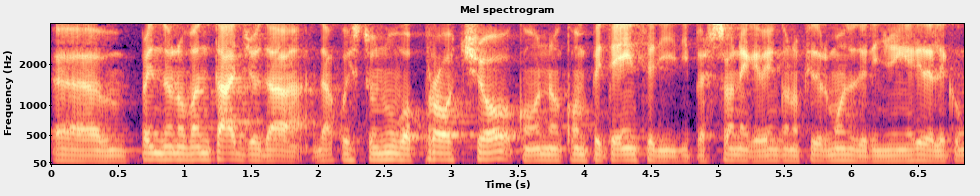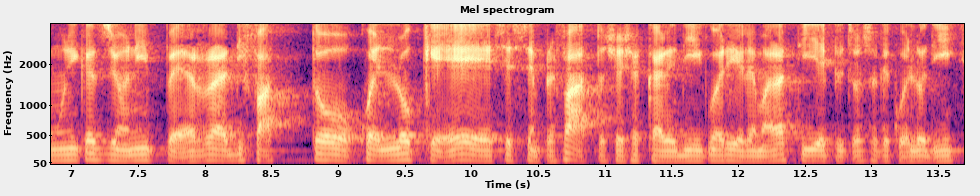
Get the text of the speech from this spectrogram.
eh, prendono vantaggio da, da, questo nuovo approccio con competenze di, di, persone che vengono più dal mondo dell'ingegneria e delle comunicazioni per di fatto quello che si è sempre fatto, cioè cercare di guarire le malattie piuttosto che quello di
